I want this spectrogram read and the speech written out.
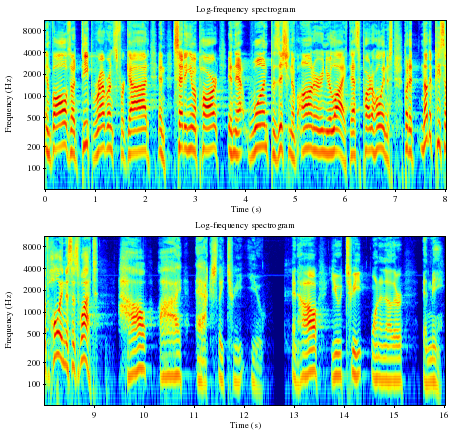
involves a deep reverence for God and setting Him apart in that one position of honor in your life. That's part of holiness. But another piece of holiness is what? How I actually treat you and how you treat one another and me.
